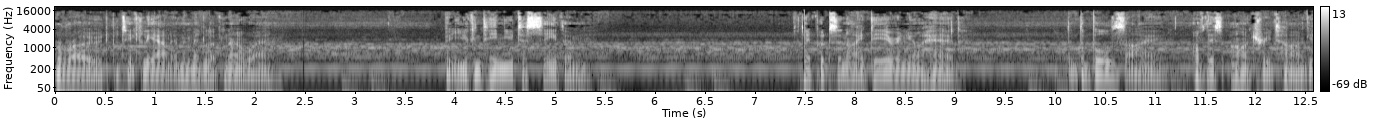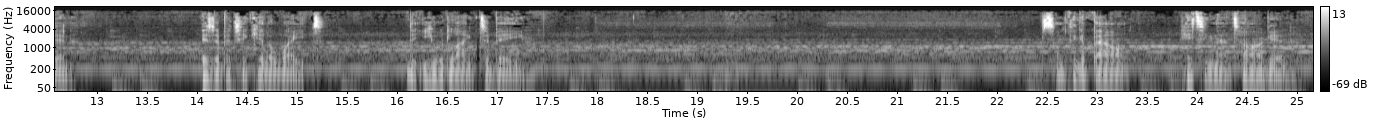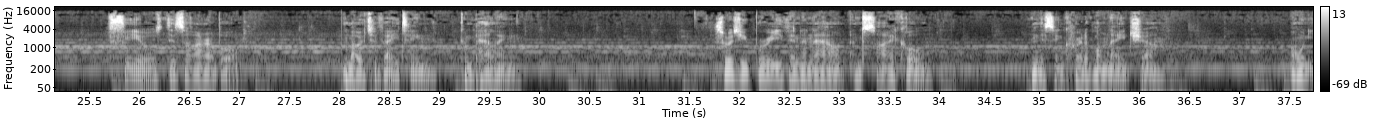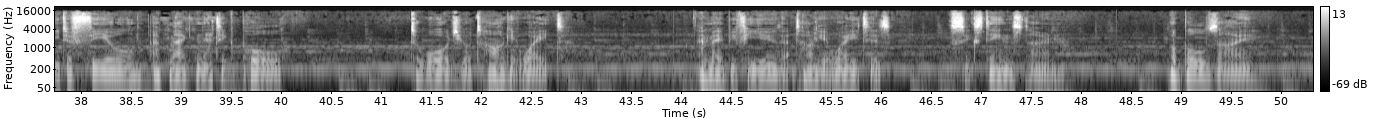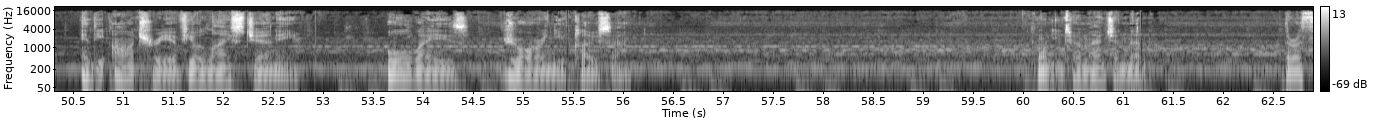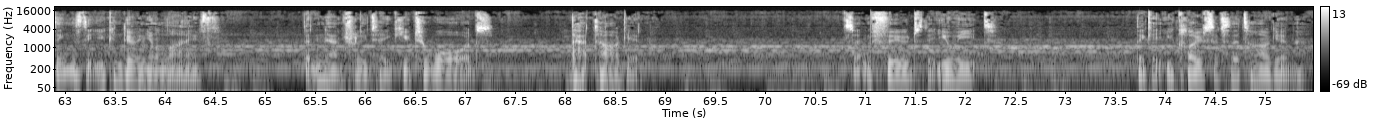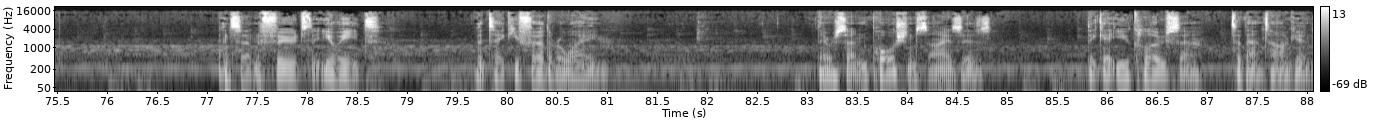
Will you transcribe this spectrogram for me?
road, particularly out in the middle of nowhere. But you continue to see them. And it puts an idea in your head that the bullseye of this archery target is a particular weight that you would like to be. Something about hitting that target feels desirable, motivating, compelling. So as you breathe in and out and cycle in this incredible nature, I want you to feel a magnetic pull towards your target weight. And maybe for you, that target weight is 16 stone. A bullseye in the archery of your life's journey, always drawing you closer. I want you to imagine that there are things that you can do in your life that naturally take you towards that target. Certain foods that you eat, they get you closer to the target. And certain foods that you eat that take you further away. Are certain portion sizes that get you closer to that target.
